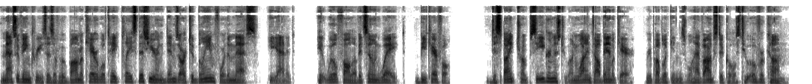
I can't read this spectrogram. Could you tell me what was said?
Massive increases of Obamacare will take place this year and Dems are to blame for the mess, he added. It will fall of its own weight, be careful. Despite Trump's eagerness to unwind Obamacare, Republicans will have obstacles to overcome.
